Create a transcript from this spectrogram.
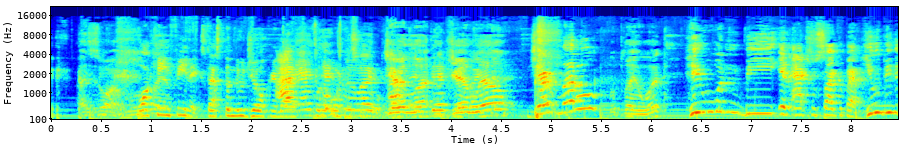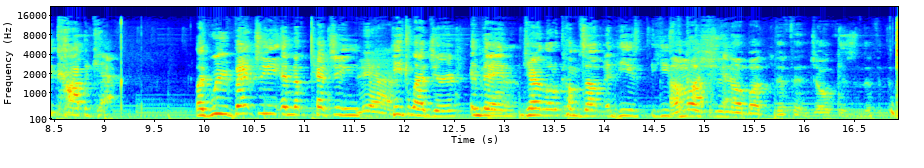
I just want who would Joaquin play- Phoenix, that's the new Joker. I, That's I for the definitely Orange like Jared I Le- Jared Leto Jared Leto, would play what? he wouldn't be an actual psychopath. He would be the copycat. Like we eventually end up catching Yeah. Heath Ledger, and then Jared Leto comes up and he's he's How much copycat. you know about different Jokers and different?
